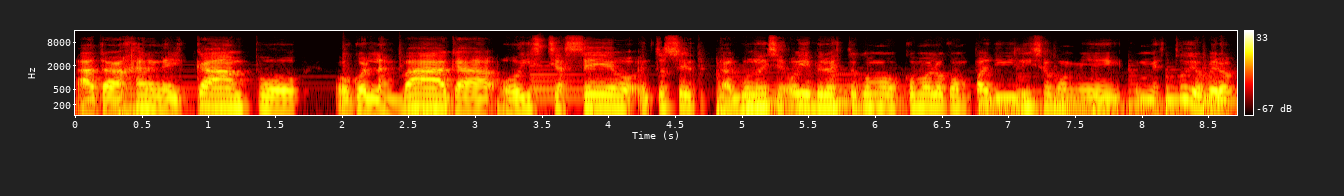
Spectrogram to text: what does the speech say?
a trabajar en el campo, o con las vacas, o hice aseo. Entonces, algunos dicen, oye, pero esto cómo, cómo lo compatibilizo con mi, con mi estudio, pero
